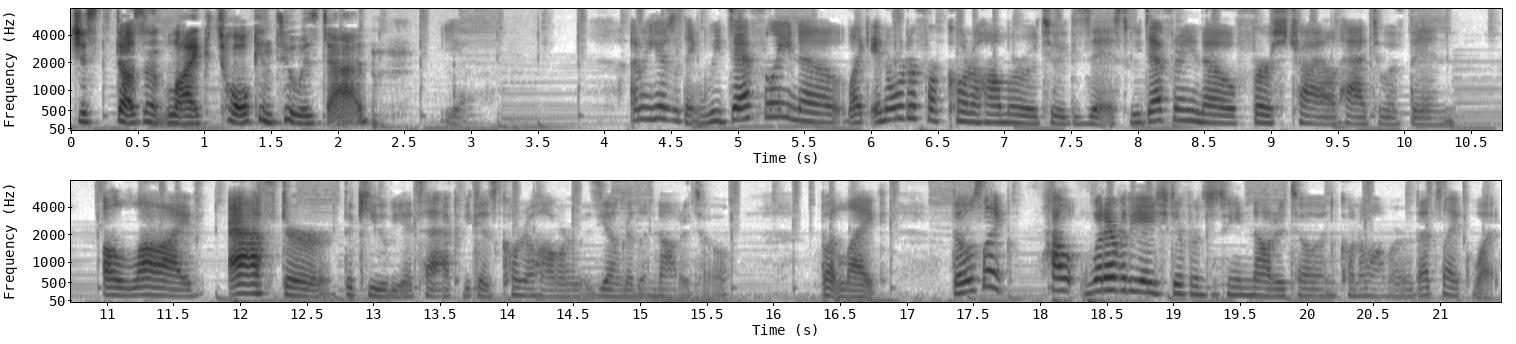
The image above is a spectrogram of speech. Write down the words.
just doesn't like talking to his dad Yeah. I mean, here's the thing. We definitely know, like, in order for Konohamaru to exist, we definitely know First Child had to have been alive after the Kyuubi attack because Konohamaru is younger than Naruto. But, like, those, like, how, whatever the age difference between Naruto and Konohamaru, that's like, what,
